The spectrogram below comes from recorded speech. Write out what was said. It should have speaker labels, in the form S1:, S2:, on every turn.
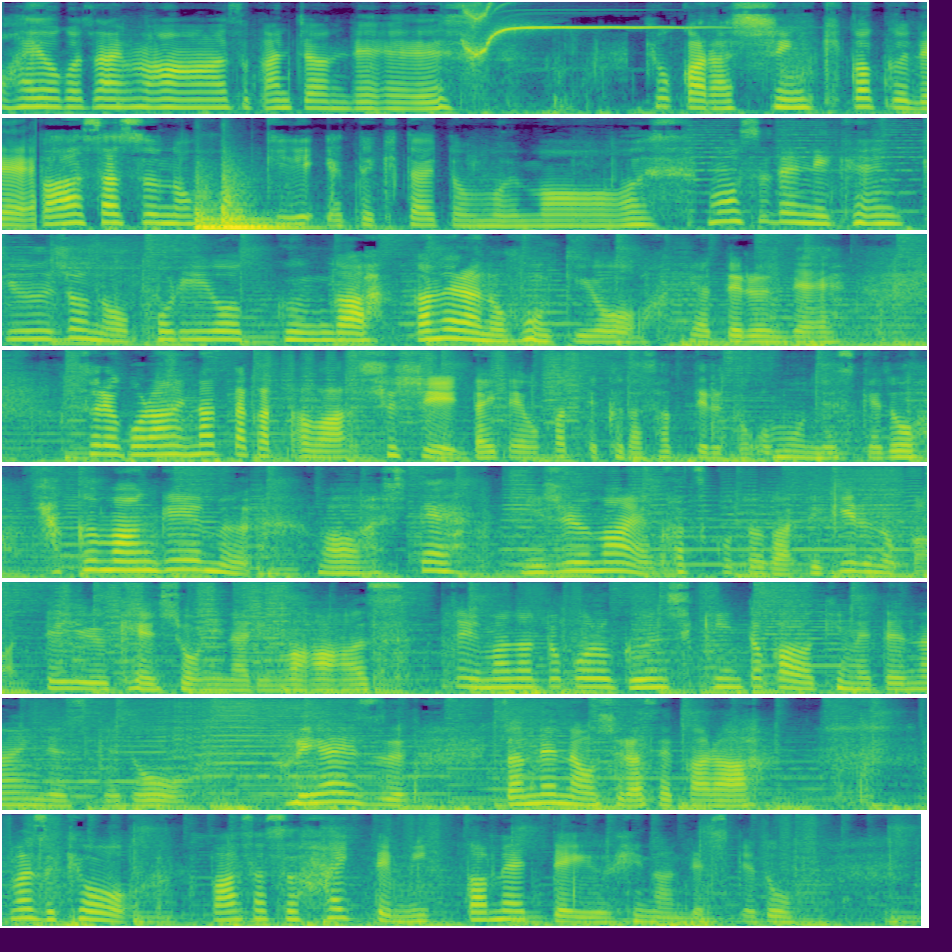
S1: おはようございます。かんちゃんです。今日から新企画でバーサスの本気やっていきたいと思います。もうすでに研究所のポリオくんがカメラの本気をやってるんで、それご覧になった方は趣旨大体分かってくださってると思うんですけど100万ゲーム回して20万円勝つことができるのかっていう検証になります今のところ軍資金とかは決めてないんですけどとりあえず残念なお知らせからまず今日バーサス入って3日目っていう日なんですけど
